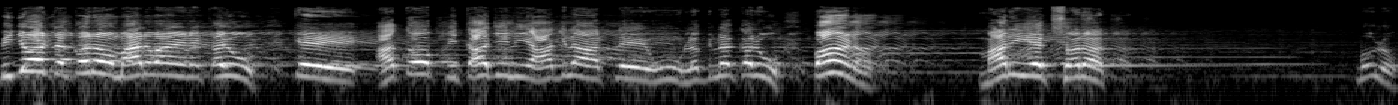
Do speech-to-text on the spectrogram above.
બીજો ટકોરો મારવા એને કહ્યું કે, આ તો પિતાજીની આજ્ઞા એટલે હું લગ્ન કરું, પણ મારી એક શરત. બોલો.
